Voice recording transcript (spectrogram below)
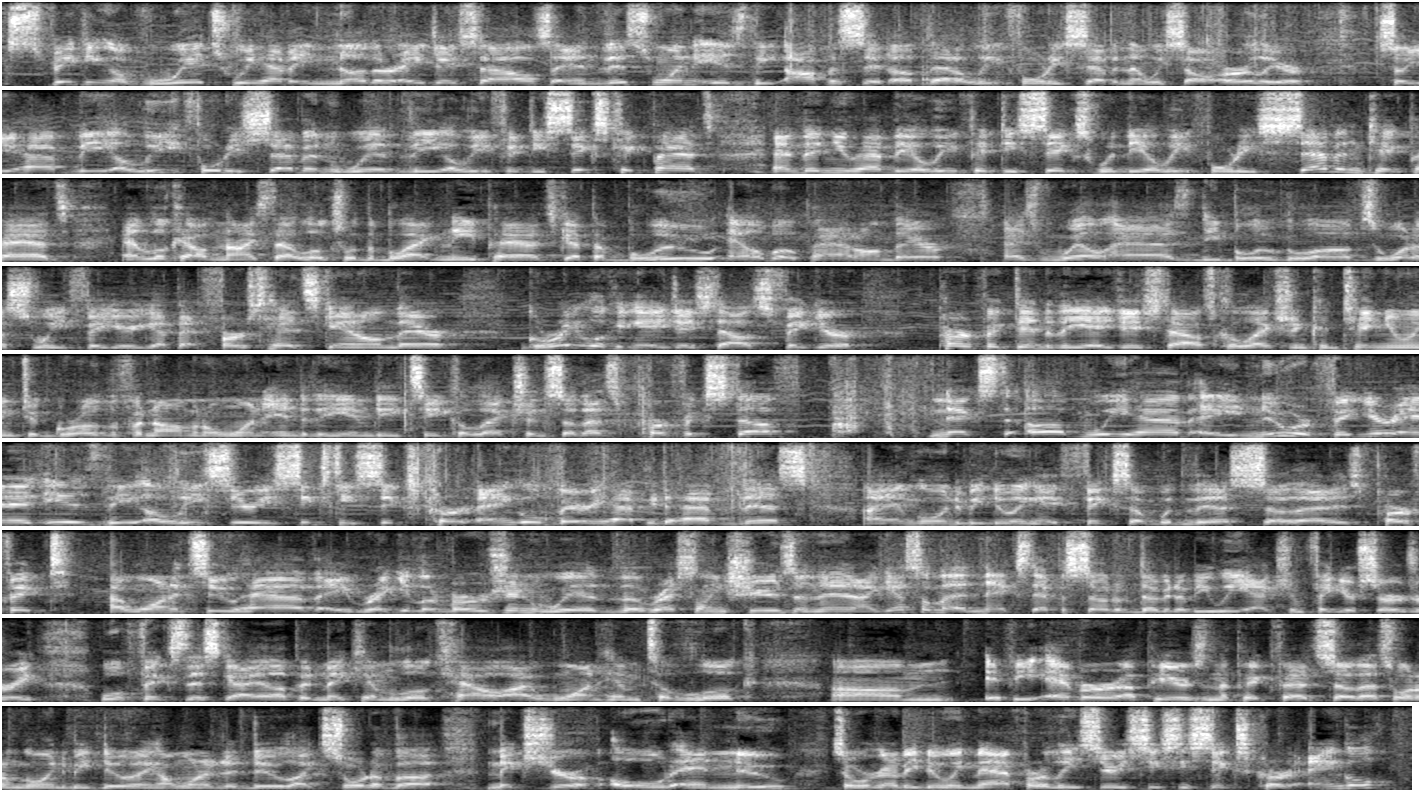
Speaking of which, we have another AJ Styles and this one is the opposite of that Elite 47 that we saw earlier. So you have the Elite 47 with the Elite 56 kick pads and then you have the Elite 56 with the Elite 47 kick pads, and look how nice that looks with the black knee pads. Got the blue elbow pad on there, as well as the blue gloves. What a sweet figure. You got that first head scan on there. Great looking AJ Styles figure perfect into the AJ Styles collection, continuing to grow the phenomenal one into the MDT collection, so that's perfect stuff. Next up, we have a newer figure, and it is the Elite Series 66 Kurt Angle. Very happy to have this. I am going to be doing a fix-up with this, so that is perfect. I wanted to have a regular version with the wrestling shoes, and then I guess on the next episode of WWE Action Figure Surgery, we'll fix this guy up and make him look how I want him to look um, if he ever appears in the pick fed. So that's what I'm going to be doing. I wanted to do like sort of a mixture of old and new, so we're going to be doing that for Elite Series 66 Kurt Angle.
